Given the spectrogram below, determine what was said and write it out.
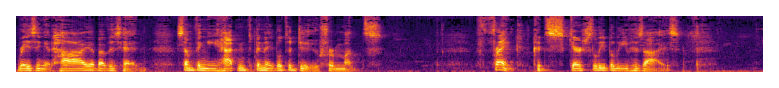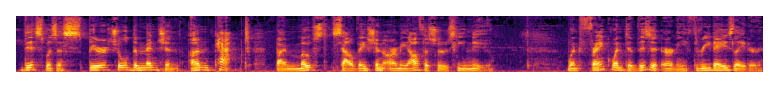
raising it high above his head, something he hadn't been able to do for months. Frank could scarcely believe his eyes. This was a spiritual dimension untapped by most Salvation Army officers he knew. When Frank went to visit Ernie three days later,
